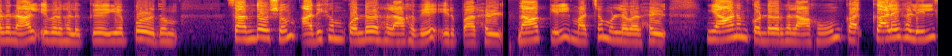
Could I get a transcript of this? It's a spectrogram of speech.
அதனால் இவர்களுக்கு எப்பொழுதும் சந்தோஷம் அதிகம் கொண்டவர்களாகவே இருப்பார்கள். நாக்கில் மச்சமுள்ளவர்கள் ஞானம் கொண்டவர்களாகவும் க- கலைகளில்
